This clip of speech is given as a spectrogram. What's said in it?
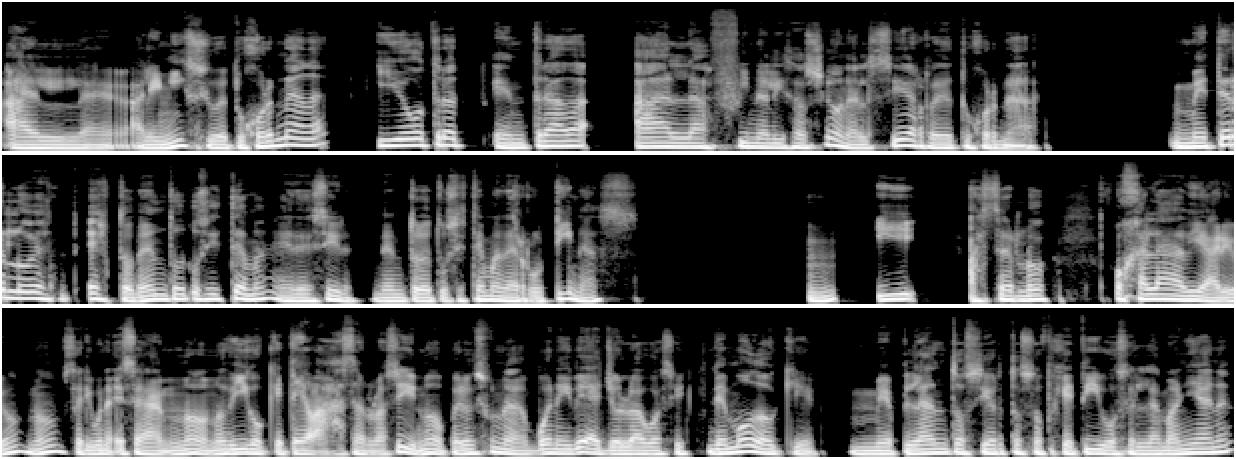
al, al inicio de tu jornada y otra entrada a la finalización, al cierre de tu jornada. Meterlo esto dentro de tu sistema, es decir, dentro de tu sistema de rutinas, y hacerlo, ojalá a diario, ¿no? Sería una, o no, no digo que te vas a hacerlo así, no, pero es una buena idea, yo lo hago así. De modo que me planto ciertos objetivos en la mañana,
